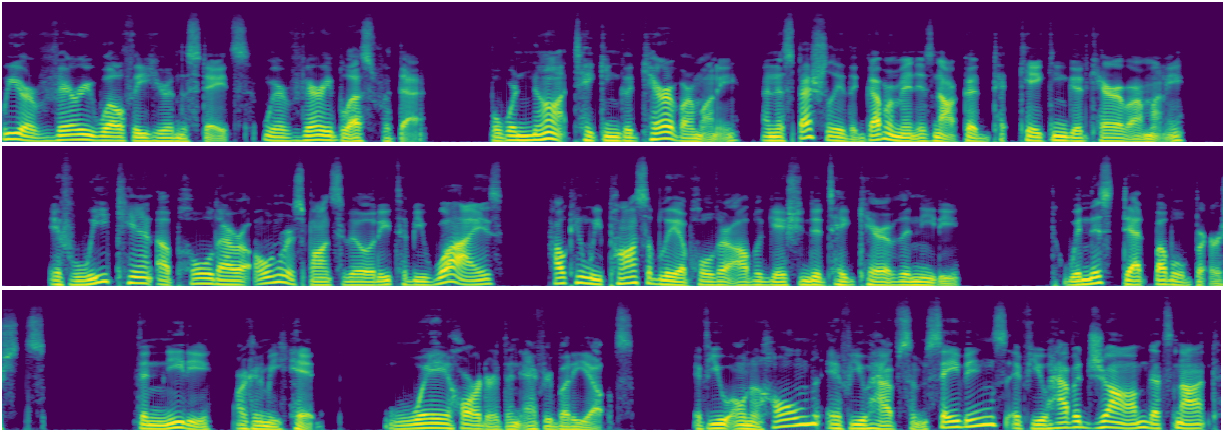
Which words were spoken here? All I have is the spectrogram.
We are very wealthy here in the States. We are very blessed with that. But we're not taking good care of our money, and especially the government is not good t- taking good care of our money. If we can't uphold our own responsibility to be wise, how can we possibly uphold our obligation to take care of the needy? When this debt bubble bursts, the needy are going to be hit way harder than everybody else. If you own a home, if you have some savings, if you have a job that's not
